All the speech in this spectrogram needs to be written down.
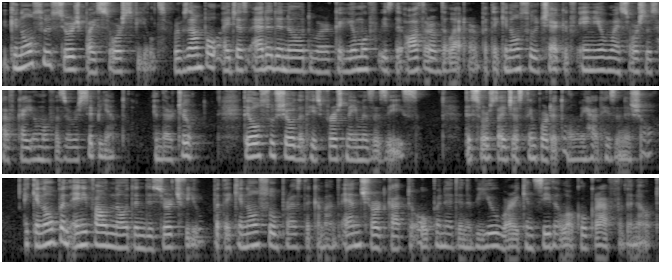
You can also search by source fields. For example, I just added a node where Kayumov is the author of the letter, but I can also check if any of my sources have Kayumov as a recipient in there too. They also show that his first name is Aziz. The source I just imported only had his initial. I can open any found node in the search view, but I can also press the command N shortcut to open it in a view where I can see the local graph for the node.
